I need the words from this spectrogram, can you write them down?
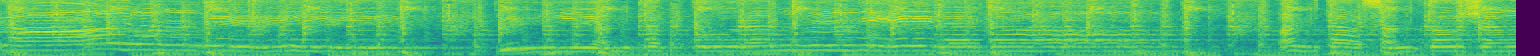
రానుంది. ఈ అంతఃపురం అంత సంతోషంలో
